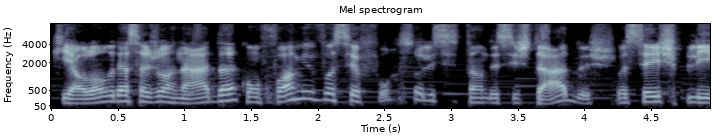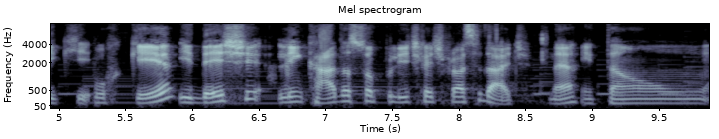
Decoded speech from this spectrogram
que ao longo dessa jornada, conforme você for solicitando esses dados, você explique por quê e deixe linkada a sua política de privacidade, né? Então,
